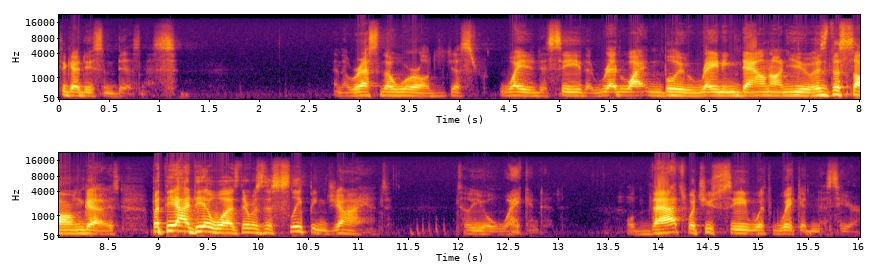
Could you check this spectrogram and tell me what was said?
to go do some business. And the rest of the world just waited to see the red, white, and blue raining down on you, as the song goes. But the idea was there was this sleeping giant until you awakened it. Well, that's what you see with wickedness here.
